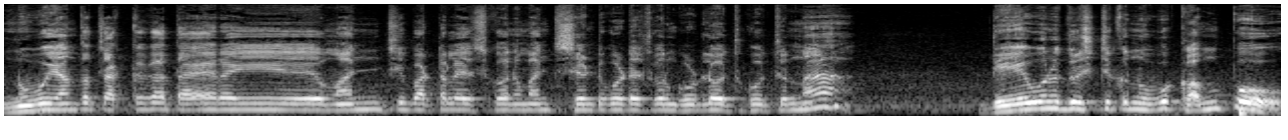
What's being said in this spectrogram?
నువ్వు ఎంత చక్కగా తయారయ్యి మంచి బట్టలు వేసుకొని మంచి సెంటు కొట్టేసుకొని గుడిలో వచ్చి కూర్చున్నా దేవుని దృష్టికి నువ్వు కంపు.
